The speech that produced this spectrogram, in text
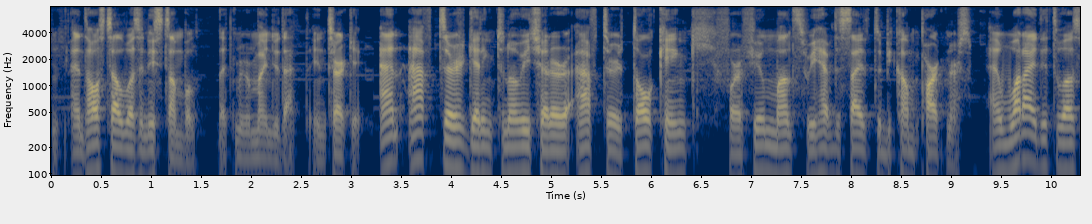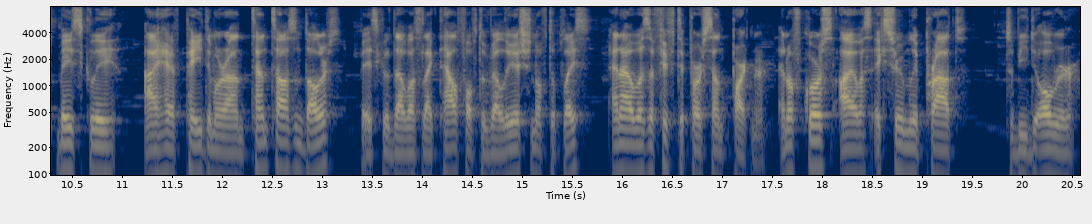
and the hostel was in Istanbul. Let me remind you that in Turkey. And after getting to know each other, after talking for a few months, we have decided to become partners. And what I did was basically I have paid him around ten thousand dollars. Basically, that was like half of the valuation of the place, and I was a 50% partner. And of course, I was extremely proud to be the owner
